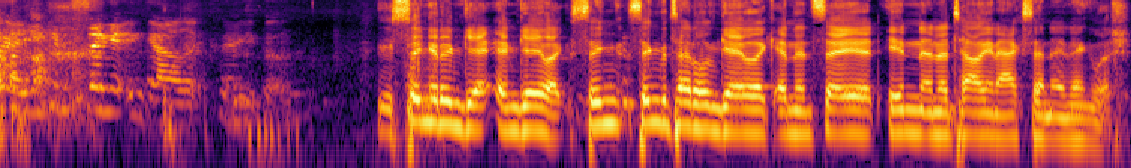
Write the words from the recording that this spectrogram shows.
Okay, you can sing it in Gaelic. There you go. Sing it in, Ga- in Gaelic. Sing, sing the title in Gaelic and then say it in an Italian accent in English.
